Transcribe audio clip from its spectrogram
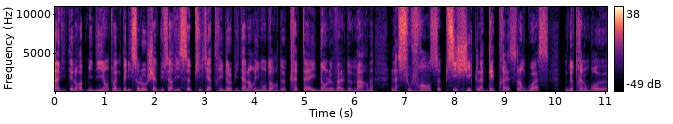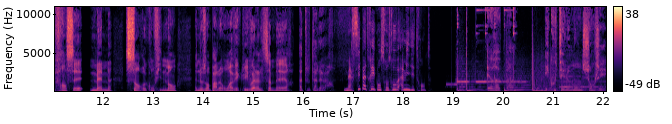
Invité l'Europe Midi, Antoine Pellissolo, chef du service psychiatrie de l'hôpital Henri Mondor de Créteil dans le Val-de-Marne. La souffrance psychique, la détresse, l'angoisse de très nombreux Français, même sans reconfinement. Nous en parlerons avec lui. Voilà le sommaire. À tout à l'heure. Merci, Patrick. On se retrouve à midi 30. Europe 1. Écoutez le monde changer.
